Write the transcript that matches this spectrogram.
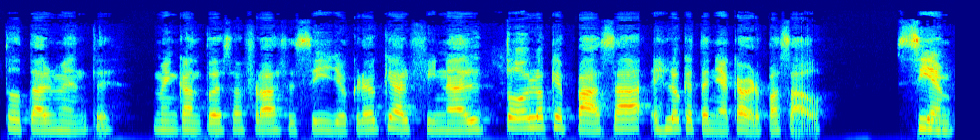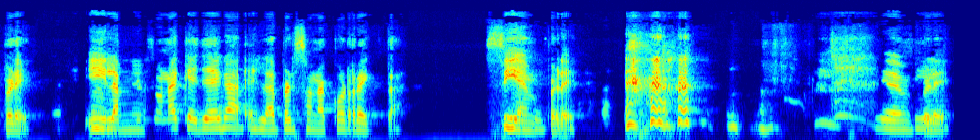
Totalmente. Me encantó esa frase. Sí, yo creo que al final todo lo que pasa es lo que tenía que haber pasado siempre. Y la persona que llega es la persona correcta, siempre. siempre.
